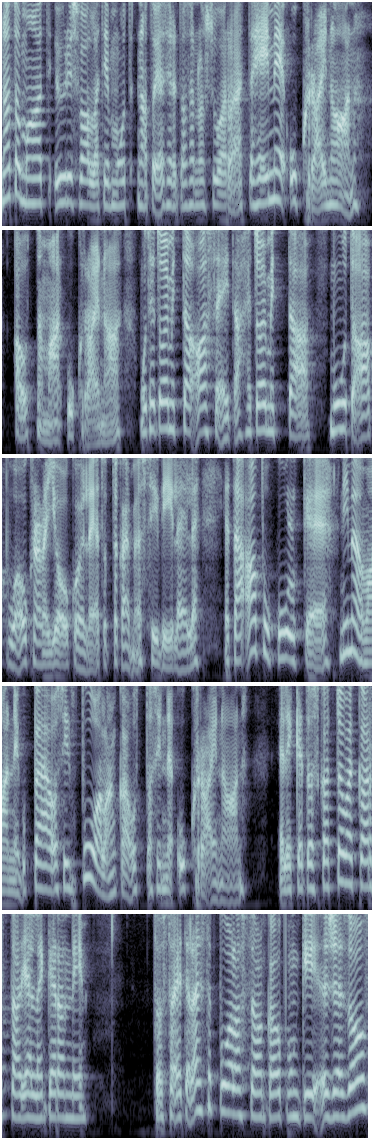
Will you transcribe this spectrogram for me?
NATO-maat, Yhdysvallat ja muut NATO-jäsenet on sanonut suoraan, että hei me Ukrainaan – auttamaan Ukrainaa, mutta he toimittaa aseita, he toimittaa muuta apua Ukrainan joukoille ja totta kai myös siviileille. Ja tämä apu kulkee nimenomaan niin kuin pääosin Puolan kautta sinne Ukrainaan. Eli tuossa katsoo vaikka karttaa jälleen kerran, niin tuossa eteläisessä Puolassa on kaupunki Jezov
